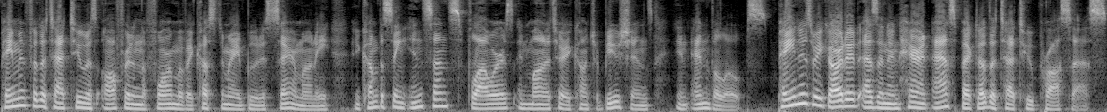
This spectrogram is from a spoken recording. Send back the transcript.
Payment for the tattoo is offered in the form of a customary Buddhist ceremony encompassing incense, flowers, and monetary contributions in envelopes. Pain is regarded as an inherent aspect of the tattoo process,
